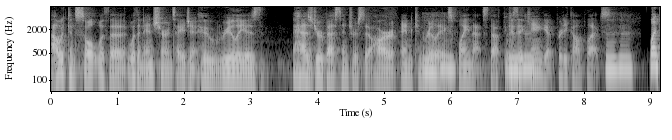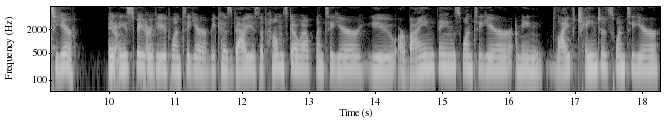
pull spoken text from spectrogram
I would consult with a with an insurance agent who really is has your best interest at heart and can really Mm-hmm. explain that stuff because it can get pretty complex. once a year It Yeah, needs to be yeah. reviewed once a year because values of homes go up once a year. You are buying things once a year. I mean, life changes once a year.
